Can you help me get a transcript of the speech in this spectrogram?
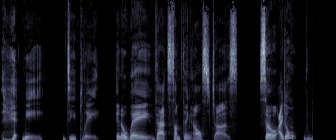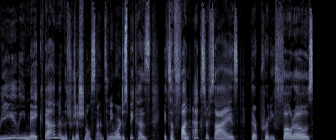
hit me deeply in a way that something else does. So I don't really make them in the traditional sense anymore just because it's a fun exercise. They're pretty photos,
